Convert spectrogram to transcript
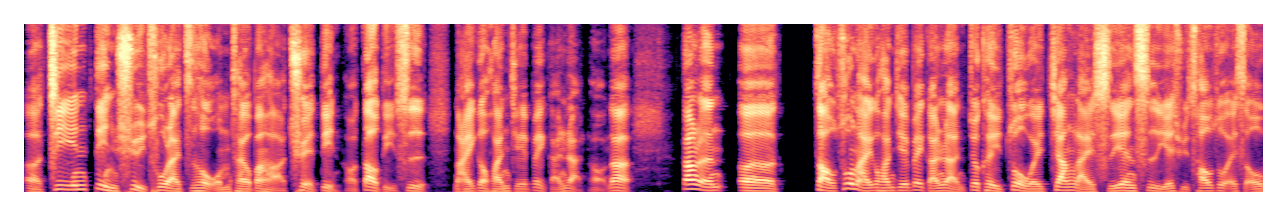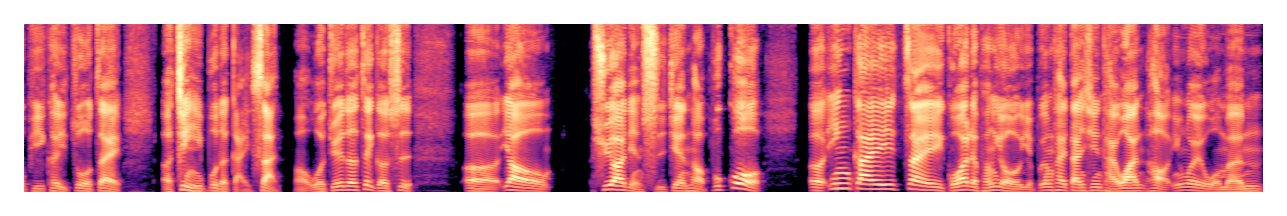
呃，基因定序出来之后，我们才有办法确定啊，到底是哪一个环节被感染哦。那当然，呃，找出哪一个环节被感染，就可以作为将来实验室也许操作 SOP 可以做在呃进一步的改善啊。我觉得这个是呃要需要一点时间哈。不过呃，应该在国外的朋友也不用太担心台湾哈，因为我们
